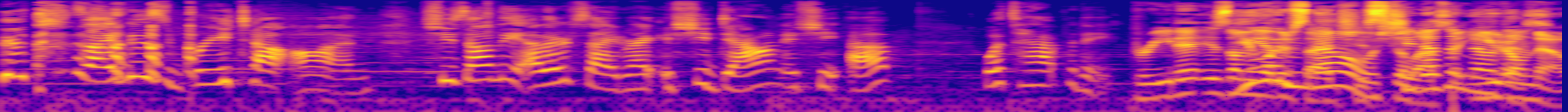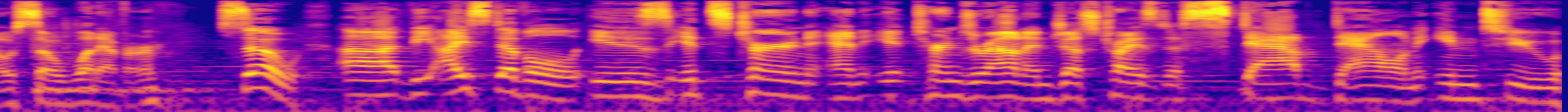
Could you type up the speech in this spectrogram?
Which side is Brita on? She's on the other side, right? Is she down? Is she up? What's happening? Brita is on You the other wouldn't side. know. She's She still up, doesn't but know you don't know, so whatever. So, uh, the Ice Devil is its turn, and it turns around and just tries to stab down into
